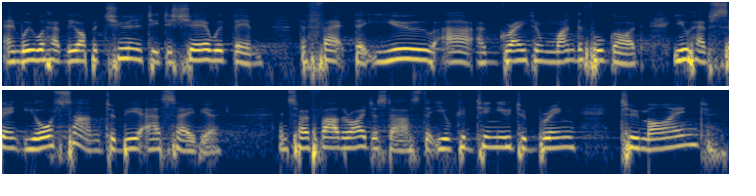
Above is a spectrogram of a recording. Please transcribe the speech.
And we will have the opportunity to share with them the fact that you are a great and wonderful God. You have sent your Son to be our Savior. And so, Father, I just ask that you continue to bring to mind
